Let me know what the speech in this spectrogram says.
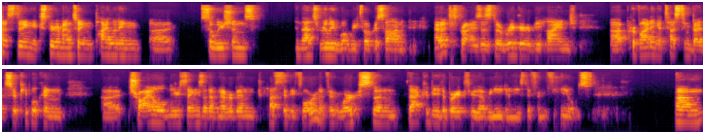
testing, experimenting, piloting uh, solutions. And that's really what we focus on at XPRIZE is the rigor behind uh, providing a testing bed so people can uh, trial new things that have never been tested before. And if it works, then that could be the breakthrough that we need in these different fields. Um,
